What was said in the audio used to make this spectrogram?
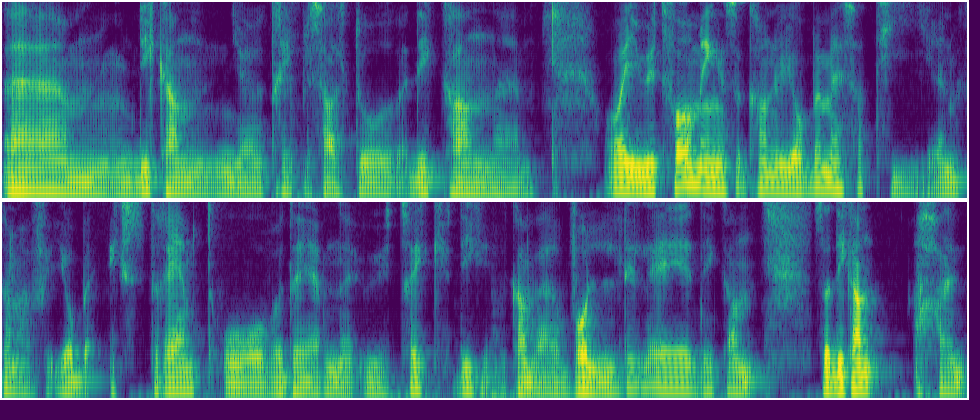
Um, de kan gjøre trippelsaltoer. De kan uh, Og i utformingen så kan du jobbe med satiren. Vi kan jobbe ekstremt overdrevne uttrykk. De kan være voldelige. De kan, så de kan ha en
